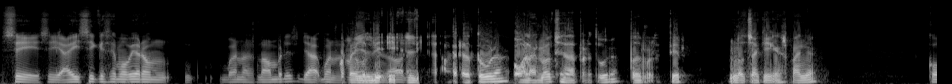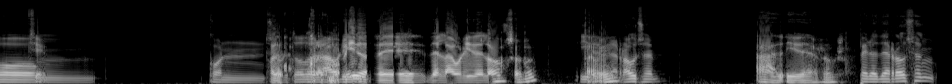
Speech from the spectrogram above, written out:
sí, sí, ahí sí que se movieron buenos nombres. Ya, bueno, el, el día de apertura, o la noche de apertura, podemos decir. Noche aquí en España. con. Con Con sobre la- todo con la Lauri movida de, de Lauri y de Alonso, ¿no? y de, también. de Rosen. Ah, y de Rose. Pero de Rosen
